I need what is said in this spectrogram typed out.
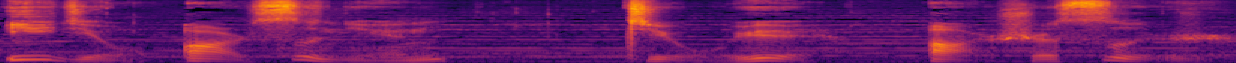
一九二四年九月二十四日。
